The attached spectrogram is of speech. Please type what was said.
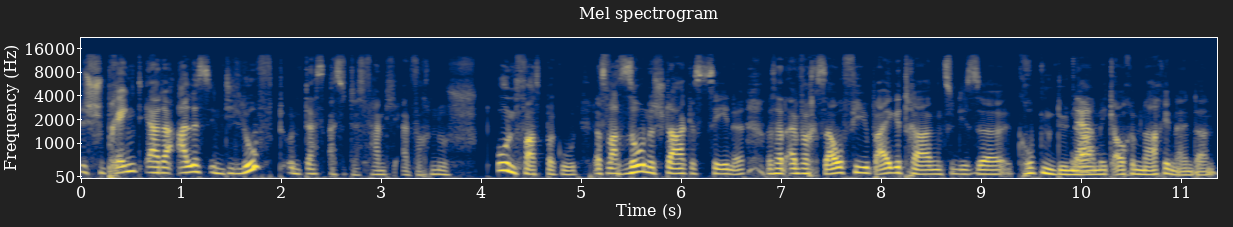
sprengt er da alles in die Luft und das, also das fand ich einfach nur unfassbar gut. Das war so eine starke Szene. Das hat einfach sau viel beigetragen zu dieser Gruppendynamik, auch im Nachhinein dann.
